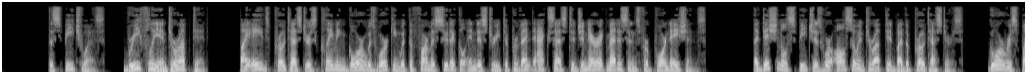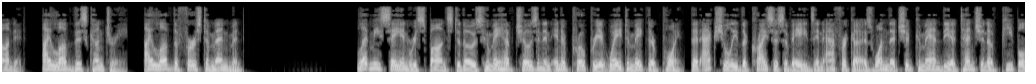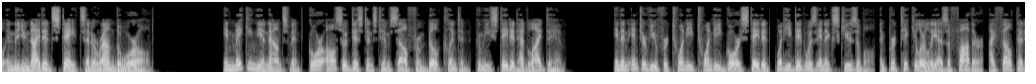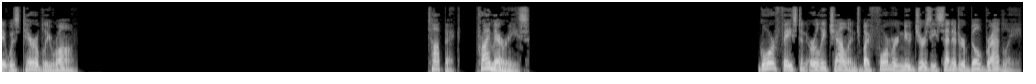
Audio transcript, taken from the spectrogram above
The speech was briefly interrupted by AIDS protesters claiming Gore was working with the pharmaceutical industry to prevent access to generic medicines for poor nations. Additional speeches were also interrupted by the protesters. Gore responded, "'I love this country. I love the First Amendment let me say in response to those who may have chosen an inappropriate way to make their point, that actually the crisis of AIDS in Africa is one that should command the attention of people in the United States and around the world." In making the announcement, Gore also distanced himself from Bill Clinton, whom he stated had lied to him. In an interview for 2020 Gore stated, what he did was inexcusable, and particularly as a father, I felt that it was terribly wrong. Primaries Gore faced an early challenge by former New Jersey Senator Bill Bradley.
